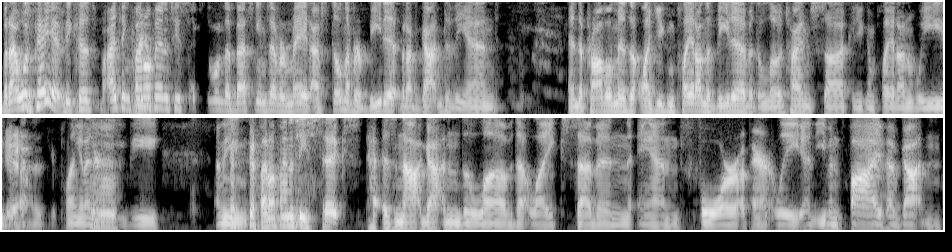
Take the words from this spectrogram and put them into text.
But I would pay it because I think Final Fantasy VI is one of the best games ever made. I've still never beat it, but I've gotten to the end. And the problem is that like you can play it on the Vita, but the load times suck, and you can play it on Wii, but Yeah. you're playing it on your Mhm. TV. I mean, Final Fantasy VI has not gotten the love that like seven and four apparently, and even five have gotten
